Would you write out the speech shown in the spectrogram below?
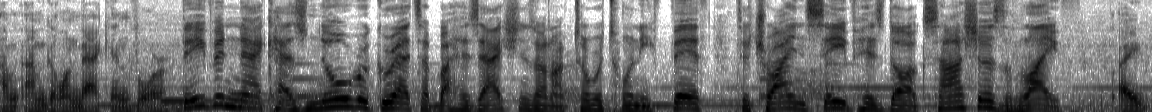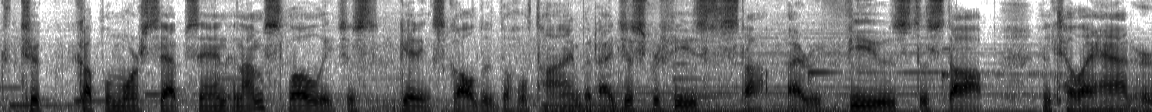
I'm, I'm going back in for. David Knaack has no regrets about his actions on October 25th to try and save his dog Sasha's life. I took a couple more steps in, and I'm slowly just getting scalded the whole time, but I just refused to stop. I refused to stop until I had her.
